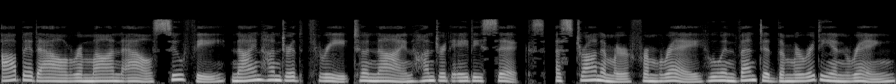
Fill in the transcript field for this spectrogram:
Abd al-Rahman al-Sufi 903–986, astronomer from Ray who invented the meridian ring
